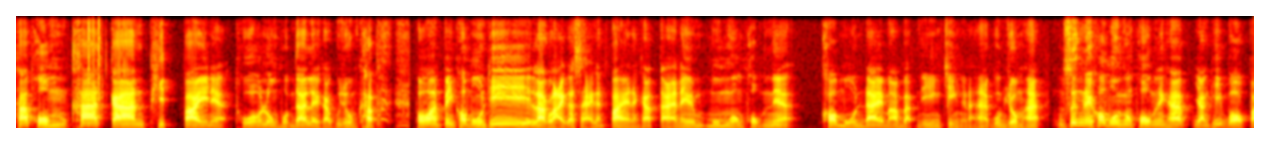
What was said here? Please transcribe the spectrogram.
ถ้าผมคาดการผิดไปเนี่ยทัวร์มาลงผมได้เลยครับคุณผู้ชมครับ เพราะว่ามันเป็นข้อมูลที่หลากหลายกระแสกันไปนะครับ แต่ในมุมของผมเนี่ย ข้อมูลได้มาแบบนี้จริงๆนะฮะคุณผู้ชมฮะซึ่งในข้อมูลของผมนะครับอย่างที่บอกไป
